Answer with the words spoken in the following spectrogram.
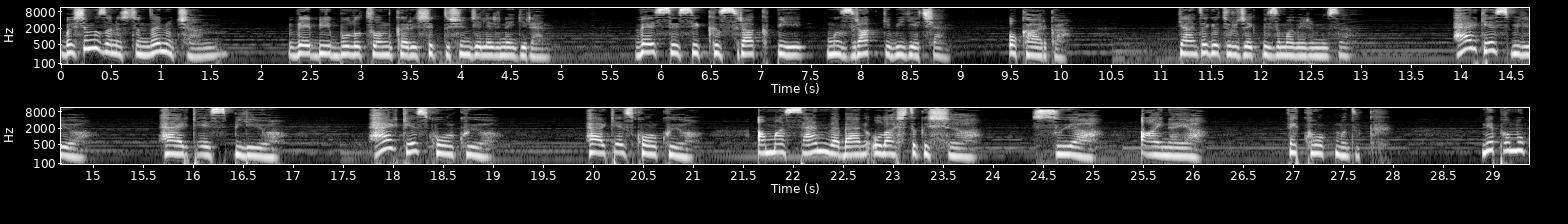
Başımızın üstünden uçan ve bir bulutun karışık düşüncelerine giren ve sesi kısrak bir mızrak gibi geçen o karga. Kente götürecek bizim haberimizi. Herkes biliyor. Herkes biliyor. Herkes korkuyor. Herkes korkuyor. Ama sen ve ben ulaştık ışığa, suya, aynaya ve korkmadık. Ne pamuk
